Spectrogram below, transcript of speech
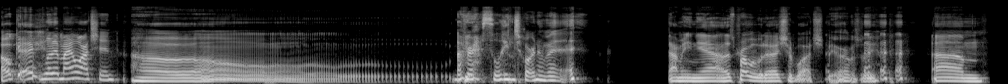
Okay. What am I watching? Oh, A wrestling tournament. I mean, yeah, that's probably what I should watch. To be honest with you. Um.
